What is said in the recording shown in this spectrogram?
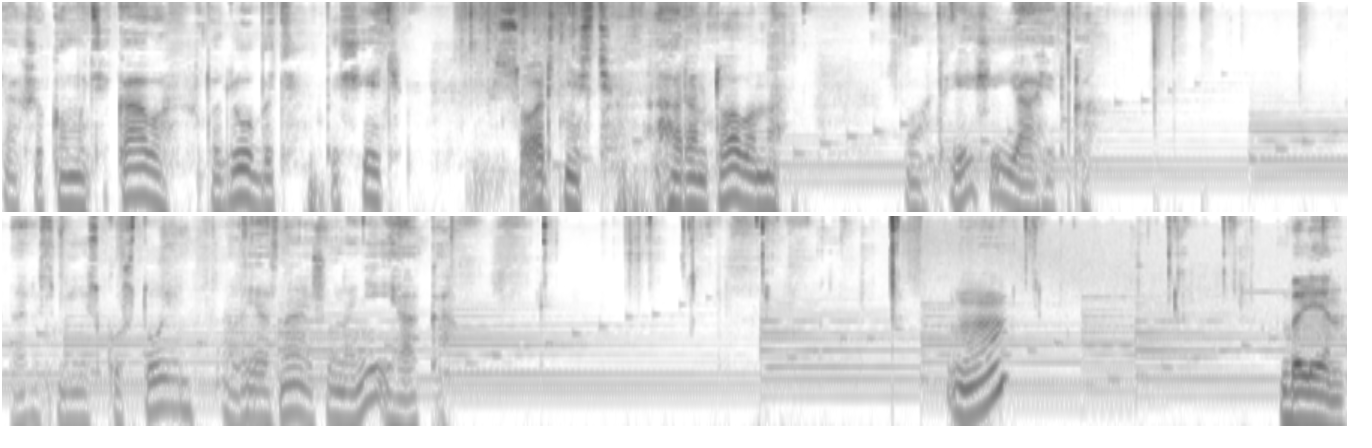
Так що кому цікаво, хто любить, пишіть. Сортність гарантована. От, є ще ягідка. Зараз ми її скуштуємо, але я знаю, що вона ніяка. М? Блін.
